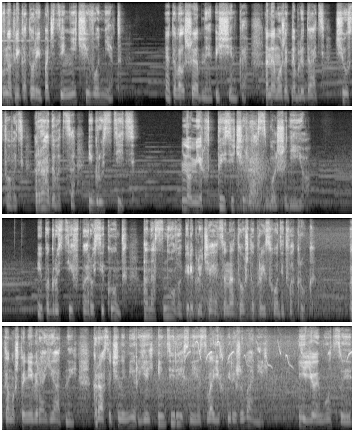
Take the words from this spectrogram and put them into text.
внутри которой почти ничего нет. Это волшебная песчинка. Она может наблюдать, чувствовать, радоваться и грустить. Но мир в тысячи раз больше нее. И погрустив пару секунд, она снова переключается на то, что происходит вокруг потому что невероятный, красочный мир ей интереснее своих переживаний. Ее эмоции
